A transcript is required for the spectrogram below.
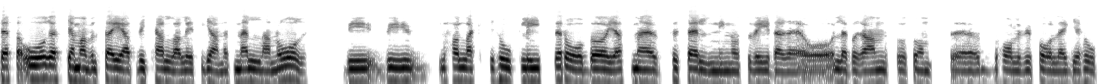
detta året kan man väl säga att vi kallar lite grann ett mellanår. Vi, vi har lagt ihop lite då och börjat med försäljning och så vidare och leverans och sånt eh, håller vi på att lägga ihop.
